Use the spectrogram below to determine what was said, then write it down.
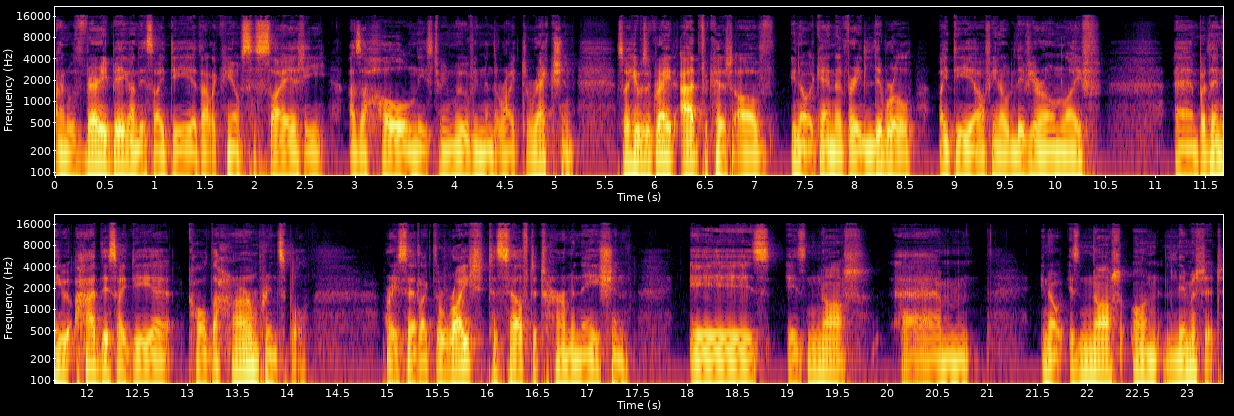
and was very big on this idea that like you know society as a whole needs to be moving in the right direction. So he was a great advocate of you know again a very liberal idea of you know live your own life um, but then he had this idea called the harm principle, where he said like the right to self determination is is not um, you know is not unlimited,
